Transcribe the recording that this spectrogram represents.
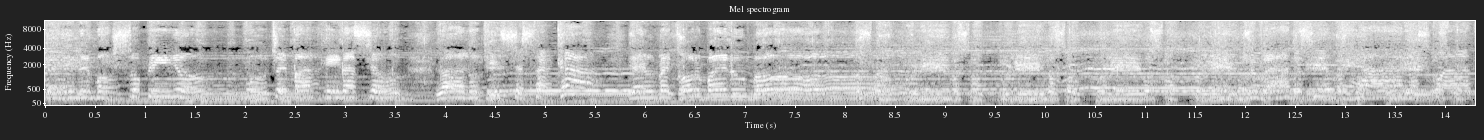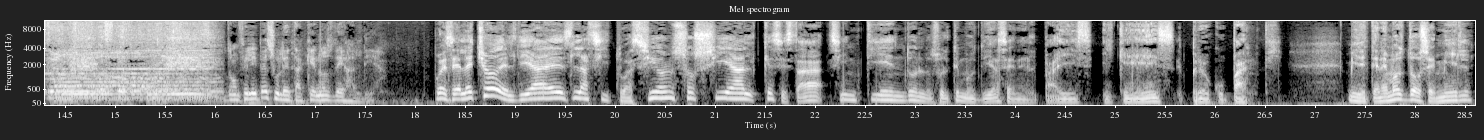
Tenemos opinión, mucha imaginación. La noticia está acá y el mejor buen humor. Siempre a las cuatro. Don Felipe Zuleta, ¿qué nos deja el día? Pues el hecho del día es la situación social que se está sintiendo en los últimos días en el país y que es preocupante. Mire, tenemos 12 mil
